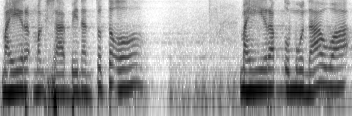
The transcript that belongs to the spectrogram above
mahirap magsabi ng totoo, mahirap umunawa,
